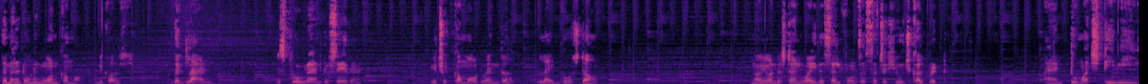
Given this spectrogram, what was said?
The melatonin won't come out because the gland is programmed to say that it should come out when the light goes down. Now you understand why the cell phones are such a huge culprit. And too much TV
